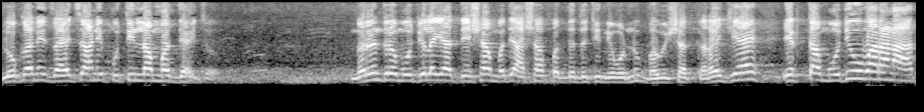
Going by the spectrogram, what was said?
लोकांनी जायचं आणि पुतीनला मत द्यायचं. नरेंद्र मोदीला या देशामध्ये अशा पद्धतीची निवडणूक भविष्यात करायची आहे. एकटा मोदी उभा राहणार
